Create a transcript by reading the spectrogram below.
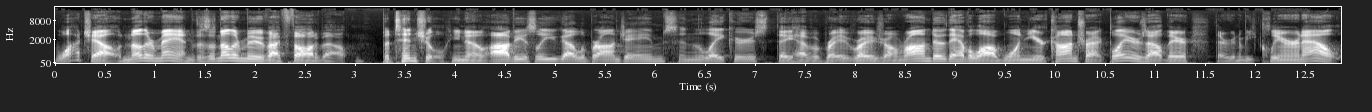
watch out. Another man. This is another move I've thought about. Potential. You know, obviously you got LeBron James and the Lakers. They have a Ray- Rajon Rondo. They have a lot of one-year contract players out there They're going to be clearing out.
